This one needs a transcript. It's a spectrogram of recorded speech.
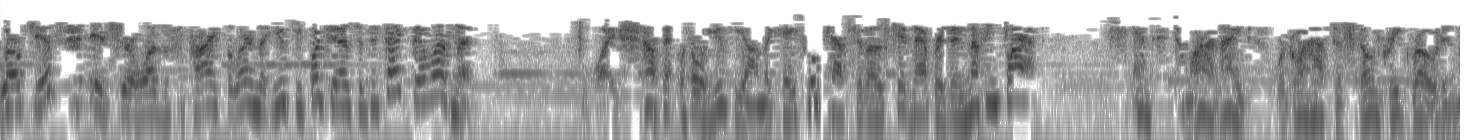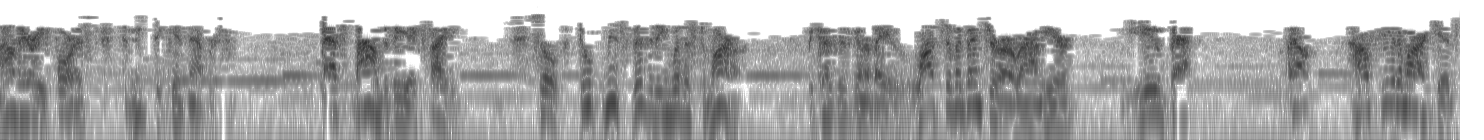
Well, kids, it sure was a surprise to learn that Yuki put you as a detective, wasn't it? Boy, now that with old Yuki on the case, we'll capture those kidnappers in nothing flat. And tomorrow night, we're going out to Stone Creek Road in Mount Airy Forest to meet the kidnappers. That's bound to be exciting. So don't miss visiting with us tomorrow, because there's going to be lots of adventure around here. You bet. Well, I'll see you tomorrow, kids.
